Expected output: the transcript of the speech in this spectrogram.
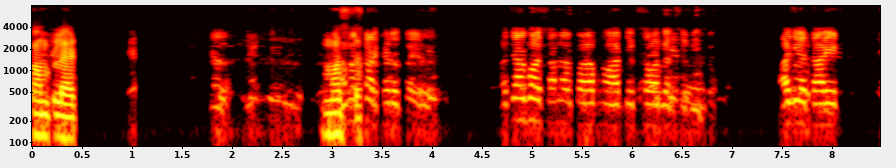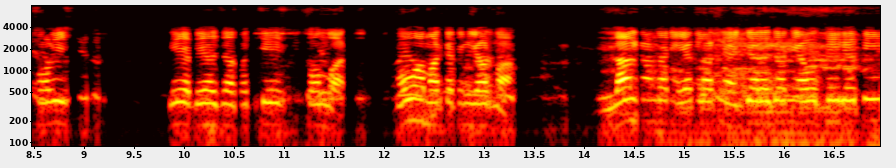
કમ્પ્લેટ મસ્ત. નમસ્કાર ખેડૂત ભાઈ બજાર ભાવ ચેનલ પર આપનું હાર્દિક સ્વાગત છે મિત્રો. આજે તારીખ ચોવીસ બે બે હજાર પચીસ સોમવાર. મહુવા માર્કેટિંગ યાર્ડમાં લાલ કાંદાની એક લાખ ને અગિયાર હજારની આવક થયેલી હતી.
